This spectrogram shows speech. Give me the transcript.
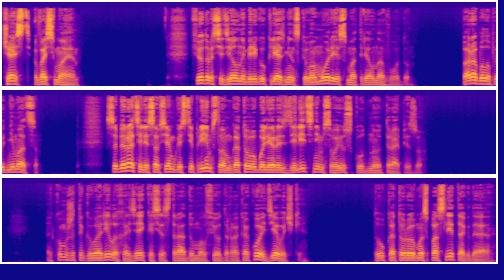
Часть восьмая. Федор сидел на берегу Клязьминского моря и смотрел на воду. Пора было подниматься. Собиратели со всем гостеприимством готовы были разделить с ним свою скудную трапезу. — О ком же ты говорила, хозяйка-сестра, — думал Федор, — о какой девочке? Ту, которую мы спасли тогда,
